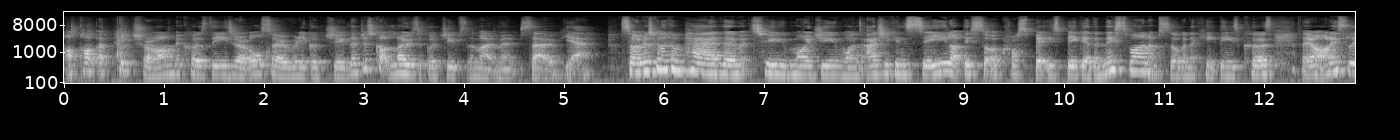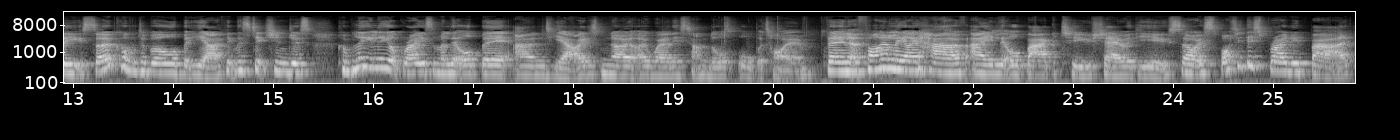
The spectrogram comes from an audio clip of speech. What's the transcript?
I'll pop a picture on because these are also a really good dupe. They've just got loads of good dupes at the moment. So yeah, so I'm just going to compare them to my June ones. As you can see, like this sort of cross bit is bigger than this one. I'm still going to keep these because they are honestly so comfortable. But yeah, I think the stitching just completely upgrades them a little bit. And yeah, I just know I wear these sandals all the time. Then finally, I have a little bag to share with you. So I spotted this braided bag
